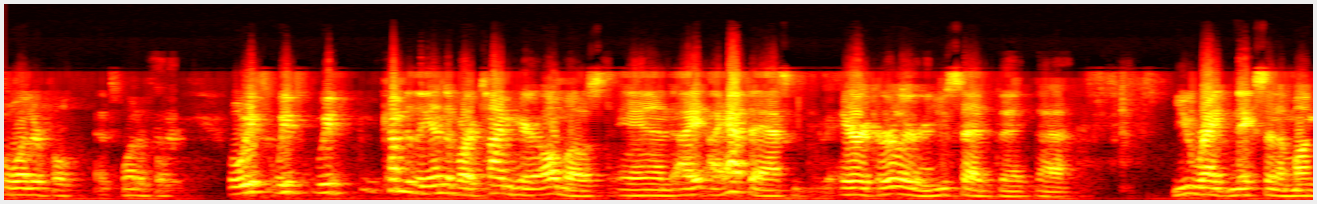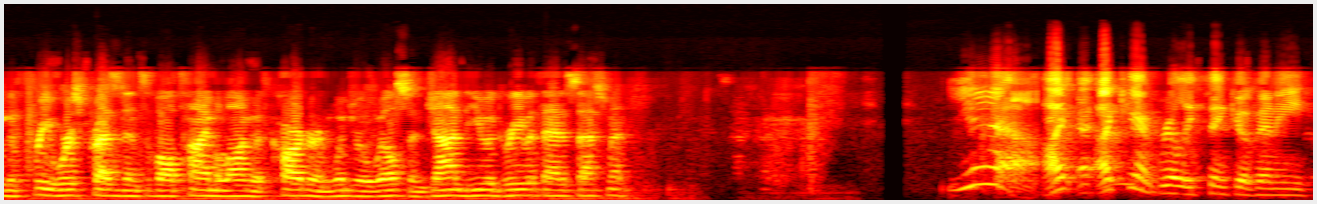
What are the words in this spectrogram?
Wonderful. That's wonderful. Well, we've we've we've come to the end of our time here almost, and I, I have to ask Eric. Earlier, you said that uh, you ranked Nixon among the three worst presidents of all time, along with Carter and Woodrow Wilson. John, do you agree with that assessment? yeah, I I can't really think of any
